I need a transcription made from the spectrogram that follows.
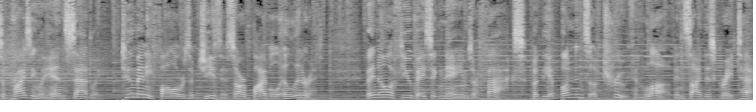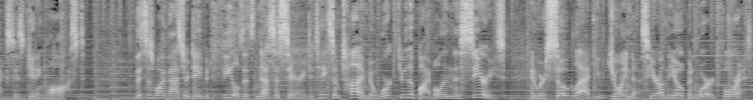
Surprisingly and sadly, too many followers of Jesus are Bible illiterate. They know a few basic names or facts, but the abundance of truth and love inside this great text is getting lost. This is why Pastor David feels it's necessary to take some time to work through the Bible in this series, and we're so glad you've joined us here on the Open Word for it.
